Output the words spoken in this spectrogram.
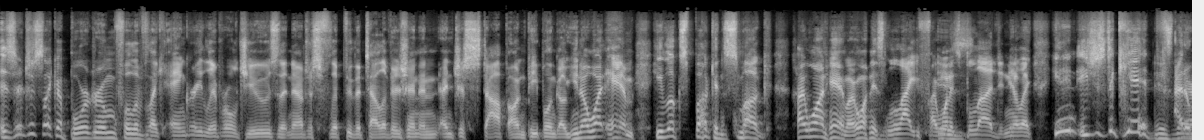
Is there just like a boardroom full of like angry liberal Jews that now just flip through the television and, and just stop on people and go, you know what? Him, he looks fucking smug. I want him. I want his life. I want his blood. And you're like, he didn't, he's just a kid. Is I don't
